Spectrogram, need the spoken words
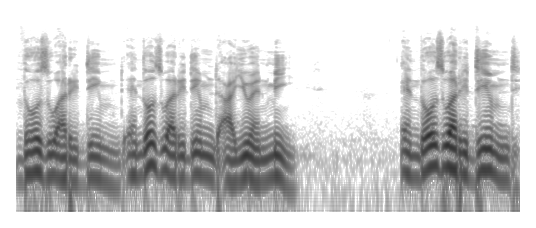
those who are redeemed. And those who are redeemed are you and me. And those who are redeemed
